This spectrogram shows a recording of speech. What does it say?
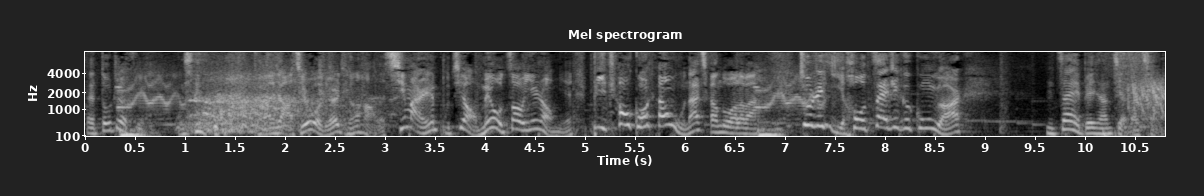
呃，都这费。开玩笑，其实我觉得挺好的，起码人家不叫，没有噪音扰民，比跳广场舞那强多了吧？就是以后在这个公园。你再也别想捡到钱了。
